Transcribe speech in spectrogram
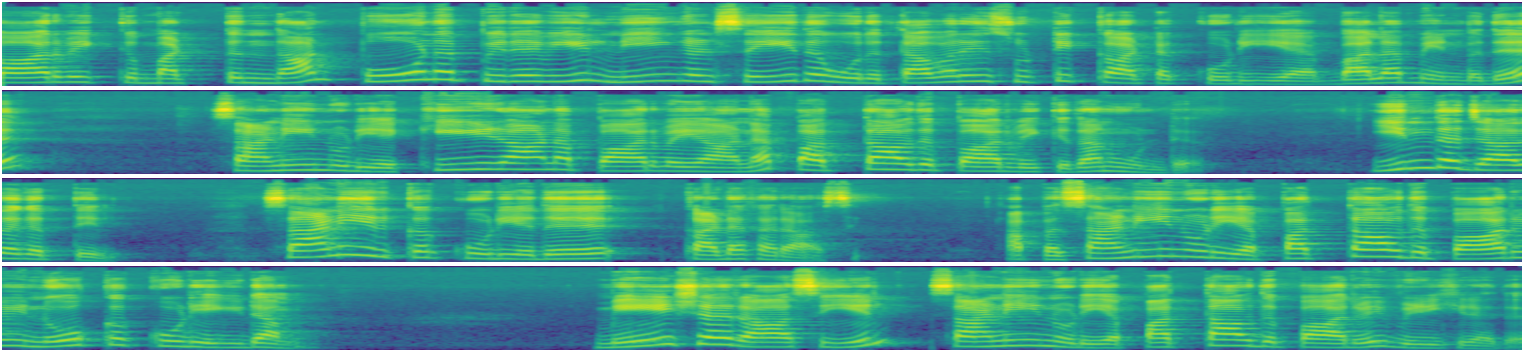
பார்வைக்கு மட்டும்தான் போன பிறவியில் நீங்கள் செய்த ஒரு தவறை சுட்டிக்காட்டக்கூடிய பலம் என்பது சனியினுடைய கீழான பார்வையான பத்தாவது பார்வைக்கு தான் உண்டு. இந்த ஜாதகத்தில் சனி இருக்கக்கூடியது கடகராசி. அப்போ சனியினுடைய பத்தாவது பார்வை நோக்கக்கூடிய இடம் மேஷ ராசியில் சனியினுடைய பத்தாவது பார்வை விழுகிறது.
